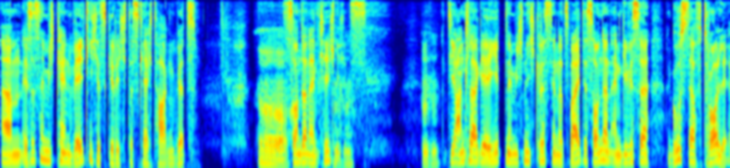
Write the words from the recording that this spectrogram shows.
Ähm, es ist nämlich kein weltliches Gericht, das gleich tagen wird, Oh. sondern ein kirchliches. Mhm. Die Anklage erhebt nämlich nicht Christian II., sondern ein gewisser Gustav Trolle,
